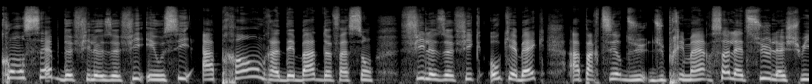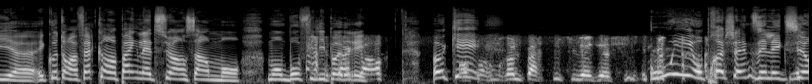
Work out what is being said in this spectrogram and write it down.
concepts de philosophie et aussi apprendre à débattre de façon philosophique au Québec à partir du, du primaire. Ça, là-dessus, là, je suis... Euh, écoute, on va faire campagne là-dessus ensemble, mon, mon beau Philippe Audrey. OK. On formera le parti philosophie. oui, aux prochaines élections.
